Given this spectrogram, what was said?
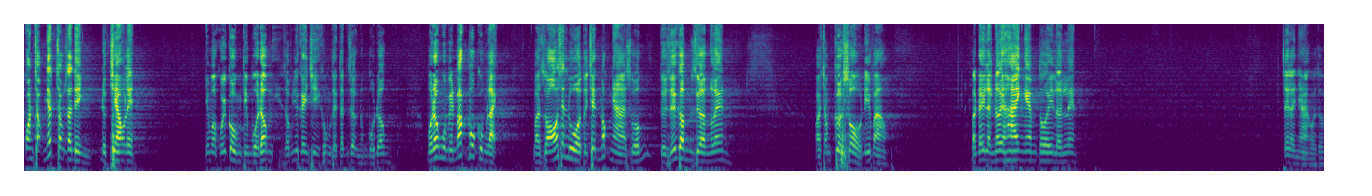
quan trọng nhất trong gia đình được treo lên. Nhưng mà cuối cùng thì mùa đông giống như các anh chị không thể tận dụng được mùa đông. Mùa đông của miền bắc vô cùng lạnh và gió sẽ lùa từ trên nóc nhà xuống, từ dưới gầm giường lên và trong cửa sổ đi vào. Và đây là nơi hai anh em tôi lớn lên. Đây là nhà của tôi.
